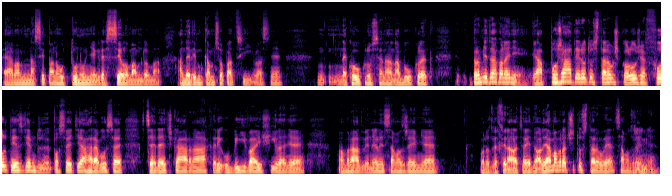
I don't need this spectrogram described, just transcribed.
a já mám nasypanou tunu někde silo mám doma a nevím, kam co patří vlastně, nekouknu se na, na bůklet. Pro mě to jako není. Já pořád jedu tu starou školu, že furt jezdím po světě a hrabu se v CDčkárnách, které ubývají šíleně. Mám rád vinily samozřejmě Ono ve finále to je jedno, ale já mám radši tu starou věc, samozřejmě. Hmm.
